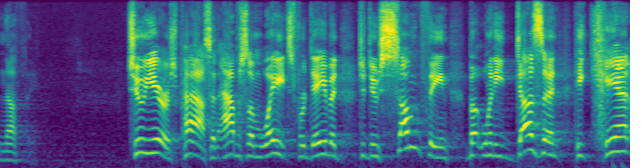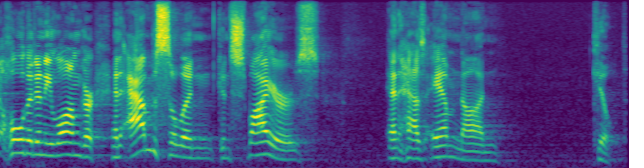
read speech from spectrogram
nothing. Two years pass, and Absalom waits for David to do something, but when he doesn't, he can't hold it any longer. And Absalom conspires and has Amnon killed.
